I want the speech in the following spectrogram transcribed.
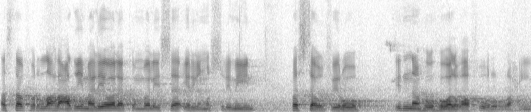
أستغفر الله العظيم لي ولكم ولسائر المسلمين فاستغفروه إنه هو الغفور الرحيم.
